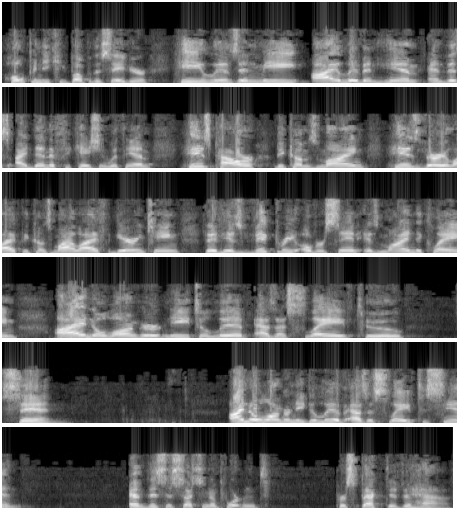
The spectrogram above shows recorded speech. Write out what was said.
hoping to keep up with the Savior. He lives in me, I live in Him, and this identification with Him, His power becomes mine, His very life becomes my life, guaranteeing that His victory over sin is mine to claim. I no longer need to live as a slave to sin. I no longer need to live as a slave to sin. And this is such an important perspective to have.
